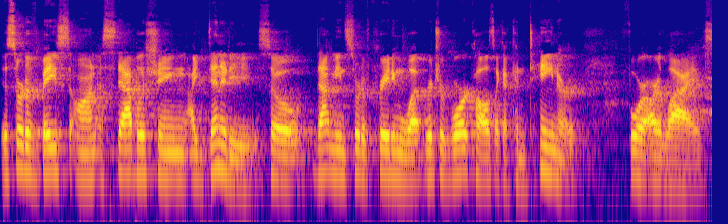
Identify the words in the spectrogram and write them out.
is sort of based on establishing identity. So that means sort of creating what Richard Rohr calls like a container for our lives.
